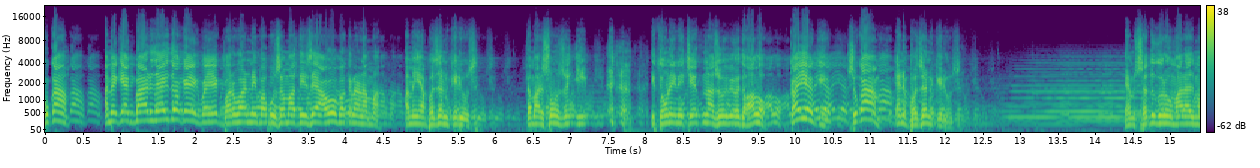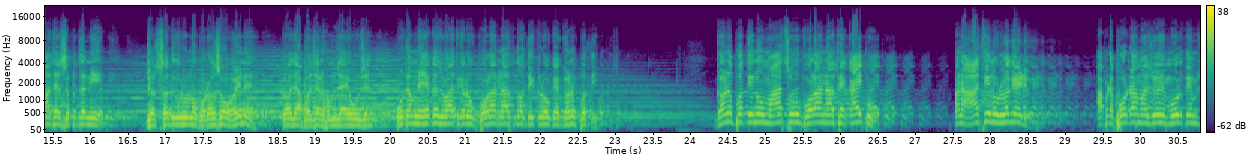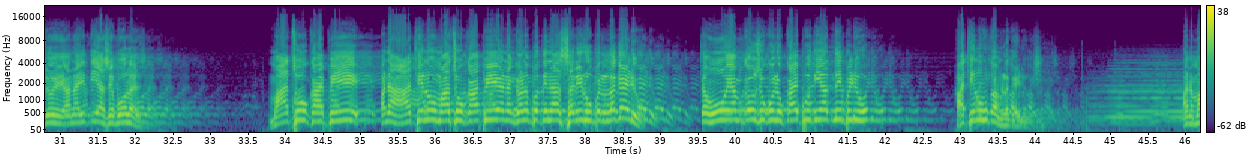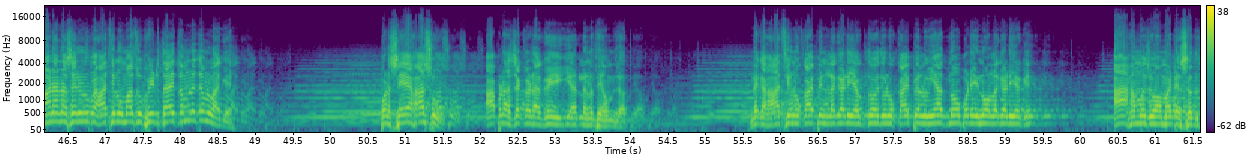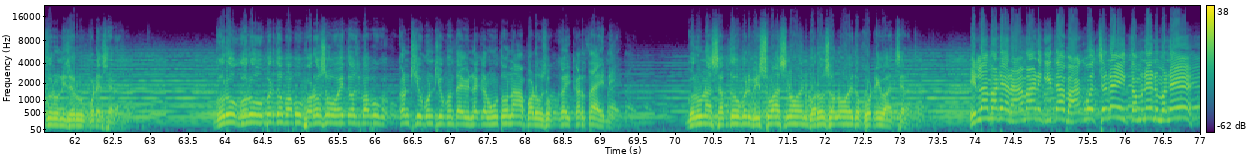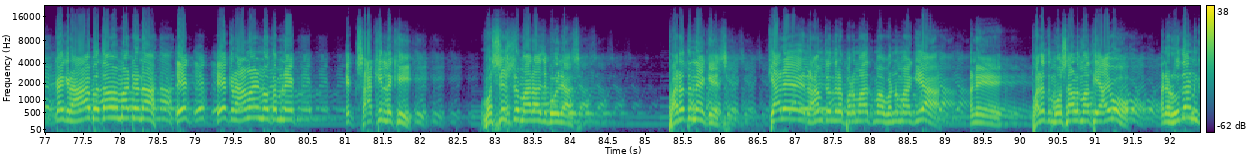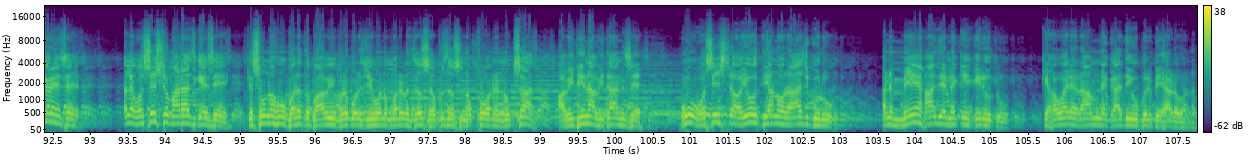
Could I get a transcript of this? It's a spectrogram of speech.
હું કામ? અમે ક્યાંક બહાર જાય તો કે ભાઈ, એક ભરવાડની બાપુ સમાધિ છે, આવો બકરાણામાં. અમે અહીંયા ભજન કર્યું છે. તમારે શું એ ધોણીની ચેતના જોવી હોય તો હાલો. કઈ કે, શું કામ? એને ભજન કર્યું છે. એમ સદગુરુ મહારાજ માથે શબ્દની જો સદગુરુનો ભરોસો હોય ને, તો જ આ ભજન સમજાય એવું છે. હું તમને એક જ વાત કરું, ભોળાનાથનો દીકરો કે ગણપતિ? ગણપતિનું માથું ભોળાનાથે કાપ્યું અને હાથીનું લગાડ્યું. આપણે ફોટામાં જોઈ, મૂર્તિમાં જોઈ, આના ઇતિહાસે બોલે છે. માથું કાપી અને હાથીનું માથું કાપી અને ગણપતિના શરીર ઉપર લગાડ્યું. તો હું એમ કહું છું કોઈલું કાપ્યું ત્યાં જ નહીં પડ્યું હોય. હાથીનું શું કામ લગાડ્યું છે? અને માણાના શરીર ઉપર હાથીનું માથું ફીટ થાય, તમને કેમ લાગે? પણ શે હાસુ. આપણા ચકડા ગઈ ગયા એટલે નથી સમજાતું. ને કે હાથીનું કાપીને લગાડી શકતો હોય ઓલું કાપેલું યાદ ન પડે ન લગાડી શકે. આ સમજવા માટે સદગુરુની જરૂર પડે છે. ગુરુ ગુરુ ઉપર તો બાપુ ભરોસો હોય તો જ બાપુ કંઠિયું બંઠિયું બંધાવી, નકર હું તો ના પાડું છું, કઈ કરતાય નહીં. ગુરુના શબ્દો ઉપર વિશ્વાસ ન હોય ને ભરોસો ન હોય તો ખોટી વાત છે. એટલા માટે રામાયણ, ગીતા, ભાગવત છે ને તમને મને કંઈક રાહ બતાવવા માટેના એક એક રામાયણનો તમને એક સાખી લખી. વશિષ્ઠ મહારાજ બોલ્યા છે. ભરતને કહે છે. ક્યારે રામચંદ્ર પરમાત્મા વનમાં ગયા અને ભરત મોસાળમાંથી આવ્યો અને રુદન કરે છે. એટલે વશિષ્ઠ મહારાજ કહે છે કે શું હું ભરત ભાવિ પ્રબળ જીવન મરણ જસ અપજસ નફો અને નુકસાન. આ વિધિના વિધાન છે. હું વશિષ્ઠ અયોધ્યાનો રાજગુરુ અને મેં હાજે નક્કી કર્યું હતું કે હવારે રામને ગાદી ઉપર બેહાડવાના.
